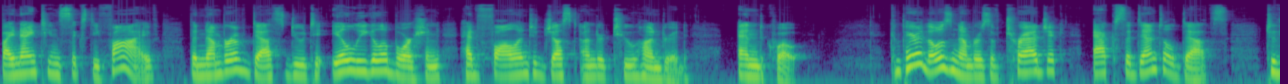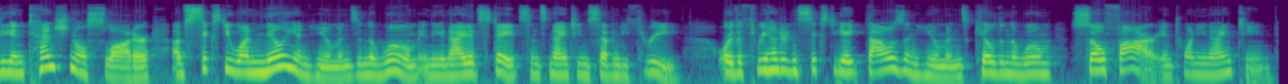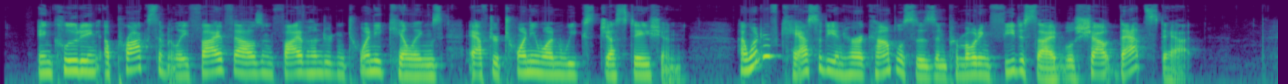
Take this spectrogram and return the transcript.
By 1965, the number of deaths due to illegal abortion had fallen to just under 200. End quote. Compare those numbers of tragic accidental deaths to the intentional slaughter of 61 million humans in the womb in the United States since 1973, or the 368,000 humans killed in the womb so far in 2019, including approximately 5,520 killings after 21 weeks gestation. I wonder if Cassidy and her accomplices in promoting feticide will shout that stat.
